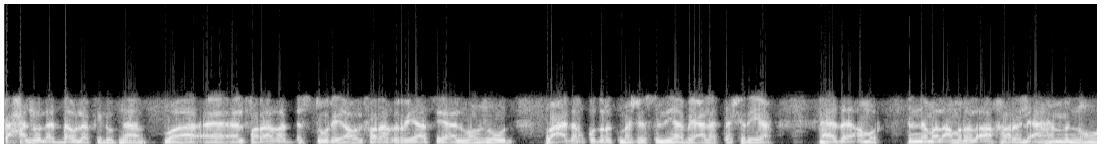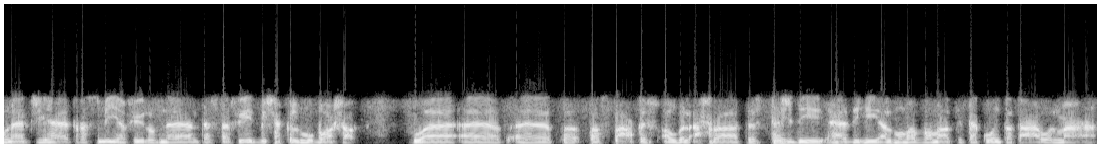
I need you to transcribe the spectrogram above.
تحلل الدولة في لبنان والفراغ الدستوري أو الفراغ الرئاسي الموجود وعدم قدرة مجلس النيابة على التشريع هذا أمر. إنما الأمر الآخر الأهم إنه هناك جهات رسمية في لبنان تستفيد بشكل مباشر. وتستعطف أو بالأحرى تستجدي هذه المنظمات لتكون تتعاون معها.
